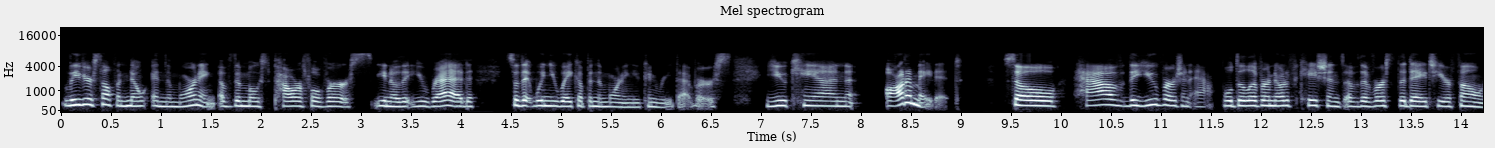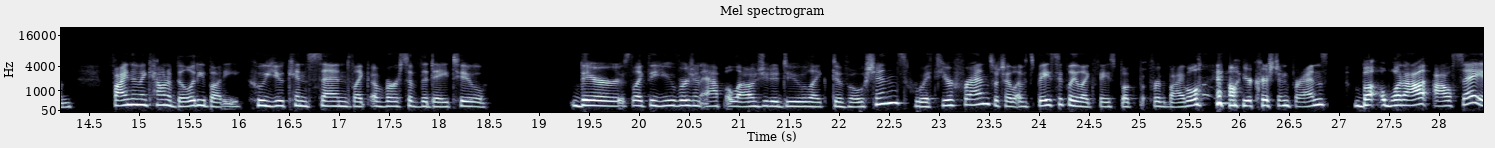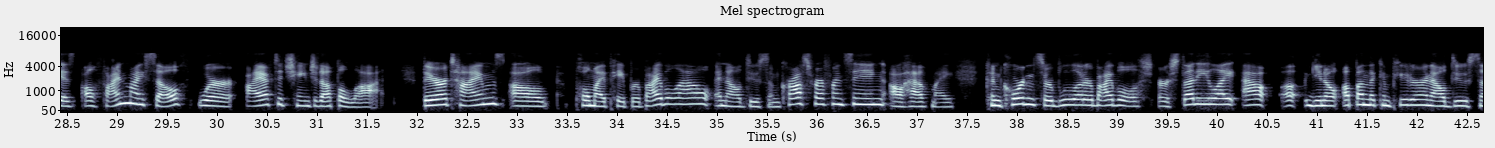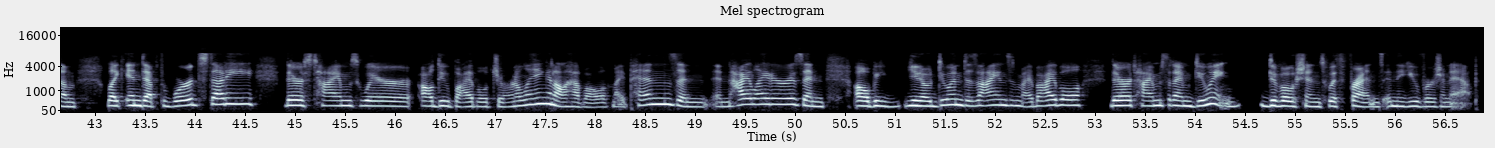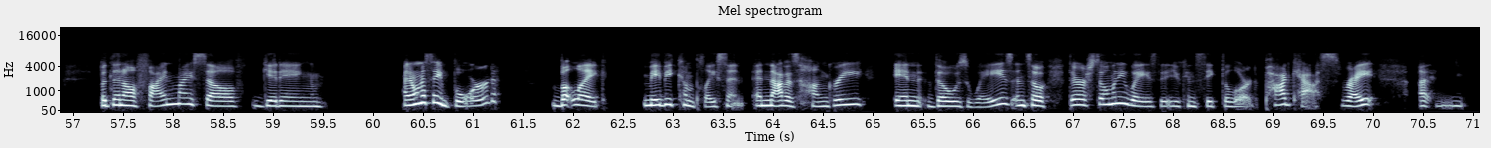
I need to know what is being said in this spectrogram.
leave yourself a note in the morning of the most powerful verse, you know, that you read so that when you wake up in the morning, you can read that verse. You can automate it. So have the YouVersion app will deliver notifications of the verse of the day to your phone. Find an accountability buddy who you can send like a verse of the day to there's like the YouVersion app allows you to do like devotions with your friends, which I love. It's basically like Facebook, but for the Bible and all your Christian friends. But what I, I'll say is I'll find myself where I have to change it up a lot. There are times I'll pull my paper Bible out and I'll do some cross referencing. I'll have my concordance or blue letter Bible or StudyLight out, uh, you know, up on the computer and I'll do some like in depth word study. There's times where I'll do Bible journaling and I'll have all of my pens and, and highlighters and I'll be, you know, doing designs in my Bible. There are times that I'm doing devotions with friends in the YouVersion app. But then I'll find myself getting, I don't want to say bored but like maybe complacent and not as hungry in those ways. And so there are so many ways that you can seek the Lord. Podcasts, right? Uh,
